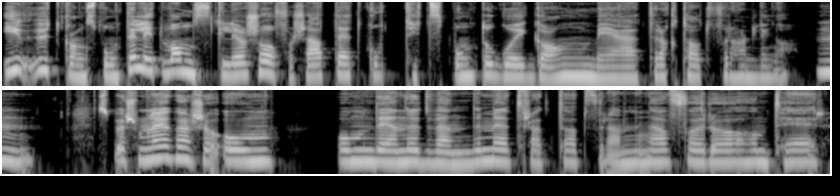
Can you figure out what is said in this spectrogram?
I utgangspunktet litt vanskelig å se for seg at det er et godt tidspunkt å gå i gang med traktatforhandlinger. Mm. Spørsmålet er kanskje om, om det er nødvendig med traktatforhandlinger for å håndtere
